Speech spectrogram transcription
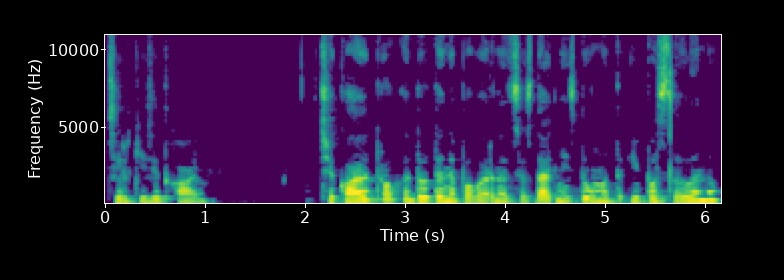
тільки зітхаю. Чекаю трохи, доти не повернеться здатність думати, і посилено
